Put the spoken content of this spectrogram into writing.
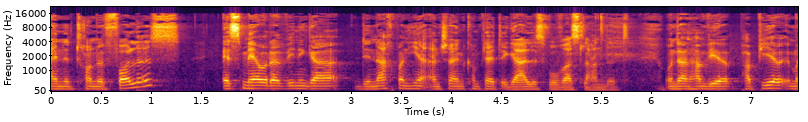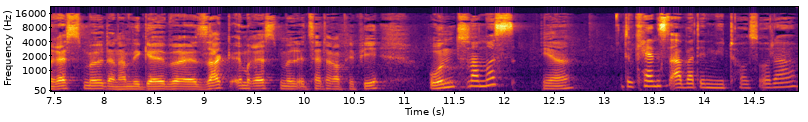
eine Tonne voll ist, es mehr oder weniger den Nachbarn hier anscheinend komplett egal ist, wo was landet. Und dann haben wir Papier im Restmüll, dann haben wir gelbe äh, Sack im Restmüll etc. pp. Und man muss. ja, Du kennst aber den Mythos, oder?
